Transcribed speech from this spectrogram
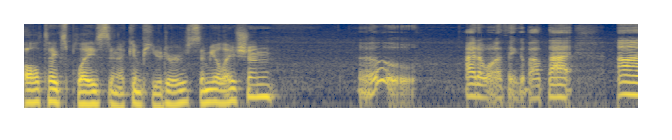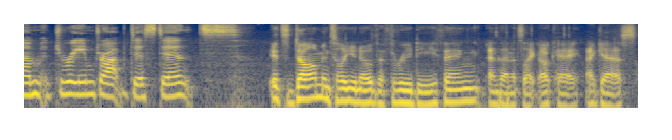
all takes place in a computer simulation. Oh. I don't want to think about that. Um, Dream Drop Distance. It's dumb until you know the 3D thing, and then it's like, okay, I guess.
